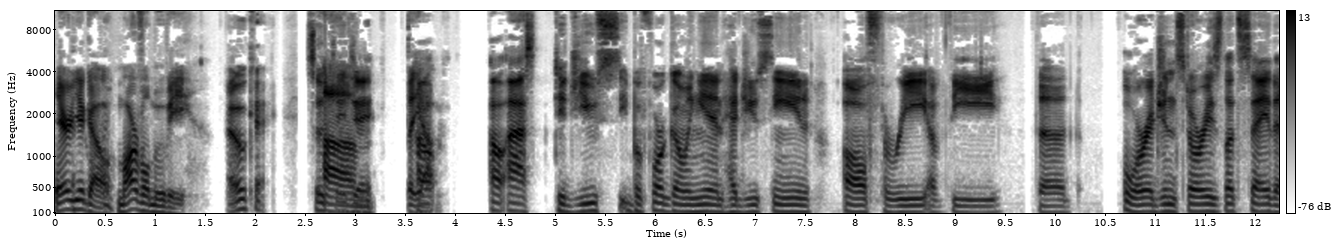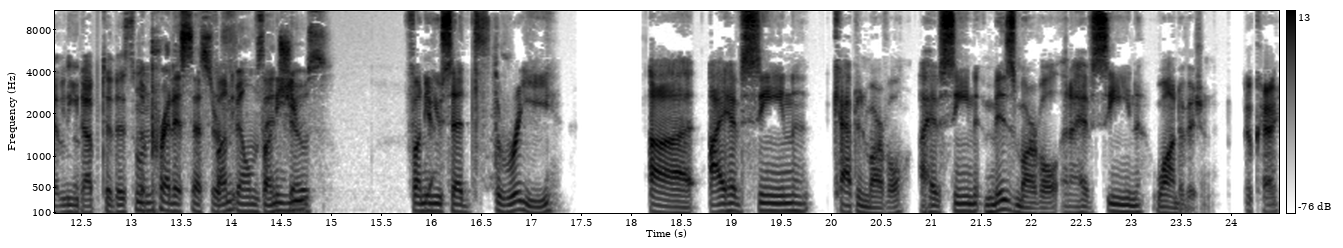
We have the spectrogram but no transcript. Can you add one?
There you go, Marvel movie. okay. So JJ, Um, But yeah, I'll, I'll ask: Did you see before going in? Had you seen all three of the the origin stories? Let's say that lead up to this The one. predecessor Funny- films funny and you- shows. Funny Yeah. you said three. Uh, I have seen Captain Marvel, I have seen Ms. Marvel, and I have seen WandaVision. okay.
